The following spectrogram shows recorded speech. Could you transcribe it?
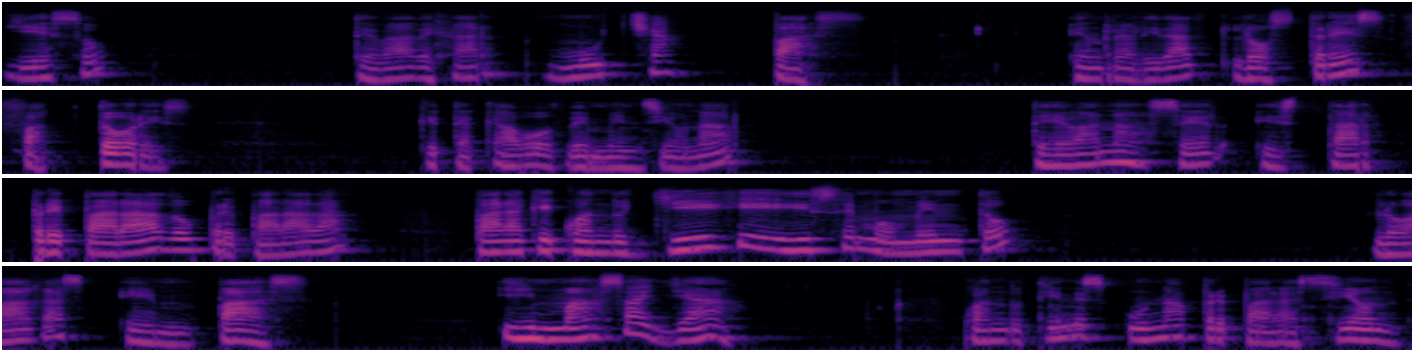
Y eso te va a dejar mucha paz. En realidad, los tres factores que te acabo de mencionar te van a hacer estar preparado, preparada para que cuando llegue ese momento lo hagas en paz. Y más allá, cuando tienes una preparación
